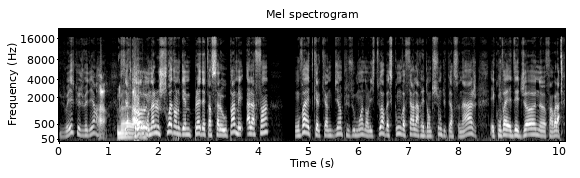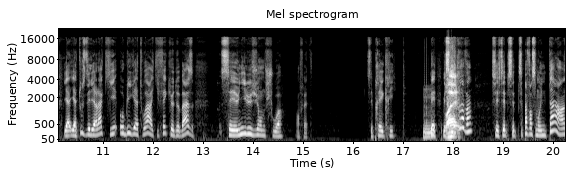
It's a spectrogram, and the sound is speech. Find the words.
Vous voyez ce que je veux dire? Alors, C'est-à-dire Ouais, qu'on ah a le choix dans le gameplay d'être un salaud ou pas, mais à la fin, on va être quelqu'un de bien plus ou moins dans l'histoire parce qu'on va faire la rédemption du personnage et qu'on va aider John. euh, Enfin voilà, il y, a- il y a tout ce délire-là qui est obligatoire et qui fait que de base, c'est une illusion de choix, en fait. C'est préécrit. Hmm. Mais, mais Ouais. c'est pas grave, hein. C'est- pas forcément une tare, hein,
